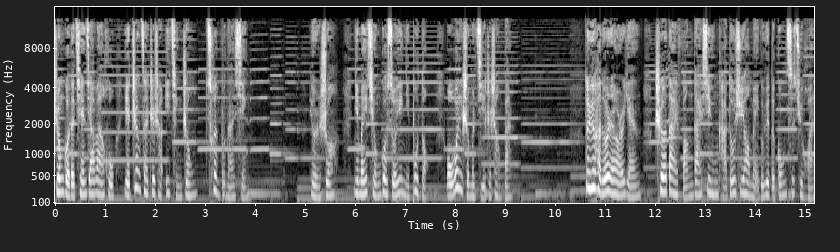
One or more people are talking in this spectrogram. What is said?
中国的千家万户也正在这场疫情中寸步难行。有人说：“你没穷过，所以你不懂我为什么急着上班。”对于很多人而言，车贷、房贷、信用卡都需要每个月的工资去还。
